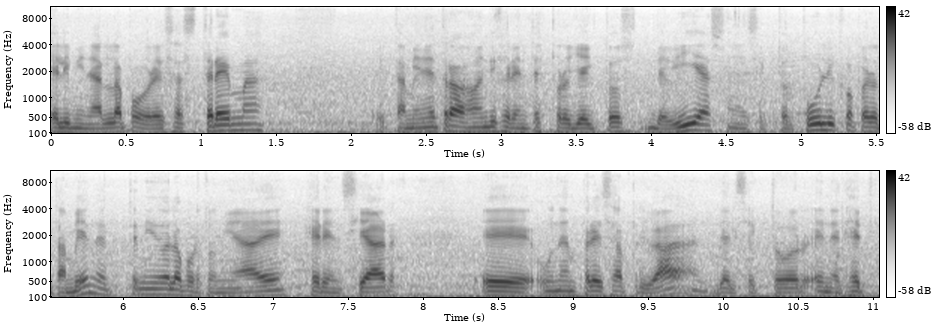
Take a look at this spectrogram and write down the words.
eliminar la pobreza extrema. Eh, también he trabajado en diferentes proyectos de vías en el sector público, pero también he tenido la oportunidad de gerenciar eh, una empresa privada del sector energético.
